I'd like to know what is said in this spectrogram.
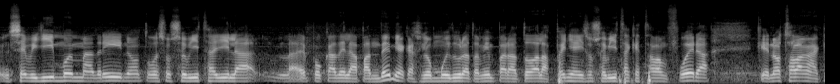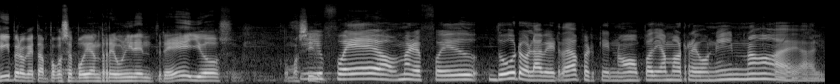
en sevillismo en Madrid, ¿no? Todos esos sevillistas allí, la, la época de la pandemia, que ha sido muy dura también para todas las peñas y esos sevillistas que estaban fuera, que no estaban aquí, pero que tampoco se podían reunir entre ellos. ¿Cómo ha Sí, sido? fue, hombre, fue du- duro, la verdad, porque no podíamos reunirnos. eh,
